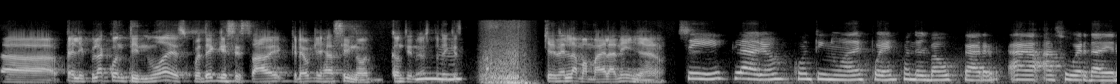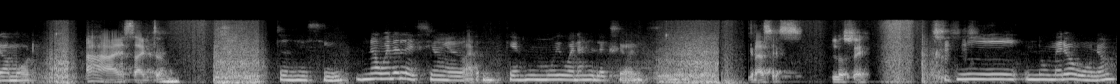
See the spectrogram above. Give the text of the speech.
la, película continúa después de que se sabe, creo que es así, ¿no? Continúa después de que quién es la mamá de la niña. Sí, claro, continúa después cuando él va a buscar a, a su verdadero amor. Ah, exacto. Entonces sí, una buena elección, Eduardo. Tienes muy buenas elecciones. Gracias, lo sé. Mi número uno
